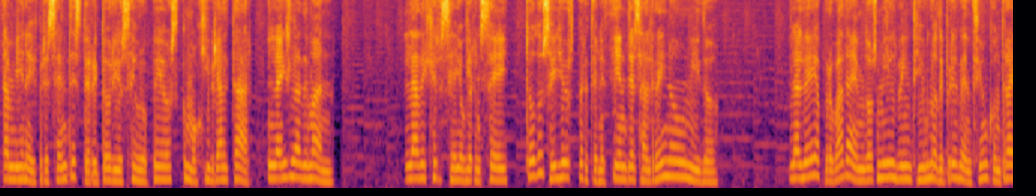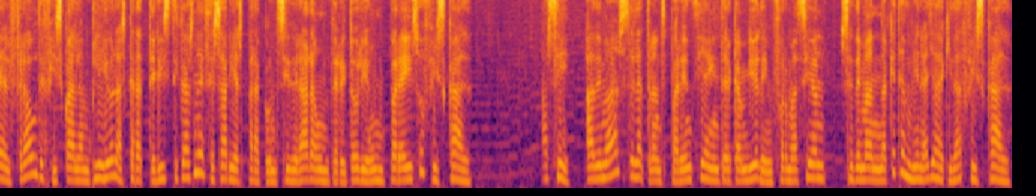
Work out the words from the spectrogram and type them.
también hay presentes territorios europeos como Gibraltar, la isla de Man, la de Jersey o Guernsey, todos ellos pertenecientes al Reino Unido. La ley aprobada en 2021 de prevención contra el fraude fiscal amplió las características necesarias para considerar a un territorio un paraíso fiscal. Así, además de la transparencia e intercambio de información, se demanda que también haya equidad fiscal.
